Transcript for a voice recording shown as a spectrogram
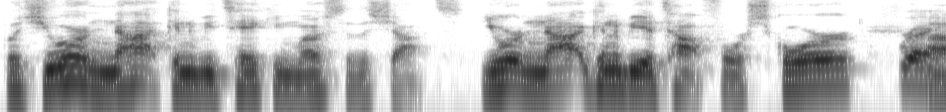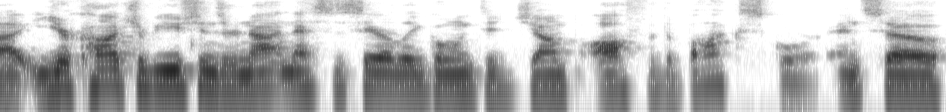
but you are not going to be taking most of the shots. You are not going to be a top four scorer. Right. Uh, your contributions are not necessarily going to jump off of the box score. And so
